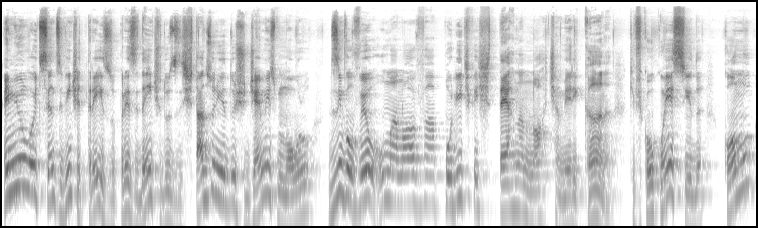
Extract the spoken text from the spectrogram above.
Em 1823, o presidente dos Estados Unidos, James Monroe, desenvolveu uma nova política externa norte-americana, que ficou conhecida como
